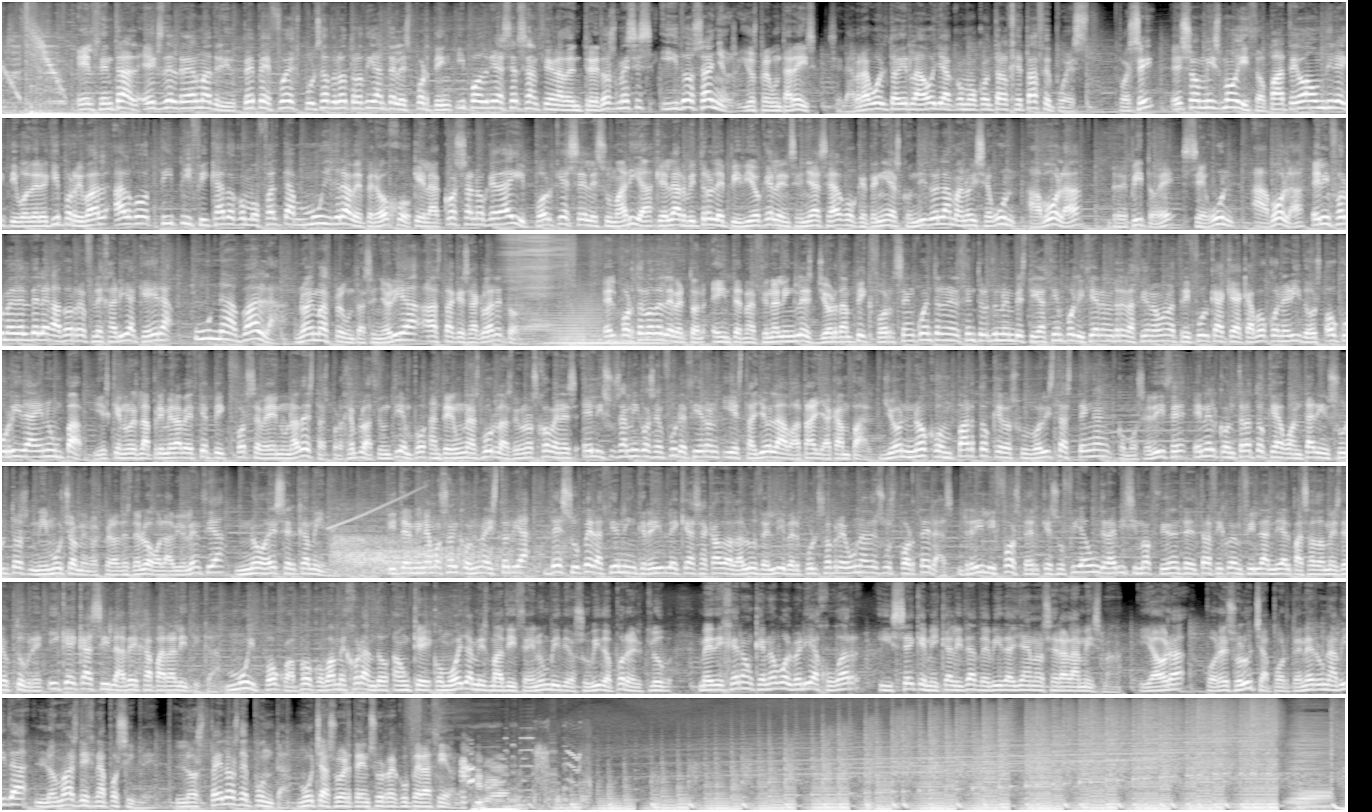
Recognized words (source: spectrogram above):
El central ex del Real Madrid, Pepe, fue expulsado el otro día ante el Sporting y podría ser sancionado entre dos meses y dos años. Y os preguntaréis, ¿se le habrá vuelto a ir la olla como contra el Getafe? Pues pues sí, eso mismo hizo, pateó a un directivo del equipo rival, algo tipificado como falta muy grave, pero ojo, que la cosa no queda ahí, porque se le sumaría que el árbitro le pidió que le enseñase algo que tenía escondido en la mano y según Abola, repito, eh, según Abola, el informe del delegado reflejaría que era una bala. No hay más preguntas, señoría, hasta que se aclare todo. El portero del Everton e internacional inglés Jordan Pickford se encuentra en el centro de una investigación policial en relación a una trifulca que acabó con heridos ocurrida en un pub. Y es que no es la primera vez que Pickford se ve en una de estas. Por ejemplo, hace un tiempo, ante unas burlas de unos jóvenes, él y sus amigos enfurecieron y estalló la batalla campal. Yo no comparto que los futbolistas tengan, como se dice, en el contrato que aguantar insultos, ni mucho menos, pero desde luego la violencia no es el camino. Y terminamos hoy con una historia de superación increíble que ha sacado a la luz del Liverpool sobre una de sus porteras, Riley Foster, que sufría un gravísimo accidente de tráfico en Finlandia el pasado mes de octubre y que casi la deja paralítica. Muy poco a poco va mejorando, aunque, como ella misma dice en un vídeo subido por el club, me dijeron que no volvería a jugar y sé que mi calidad de vida ya no será la misma. Y ahora, por eso lucha por tener una vida lo más digna posible. Los pelos de punta. Mucha suerte en su recuperación.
